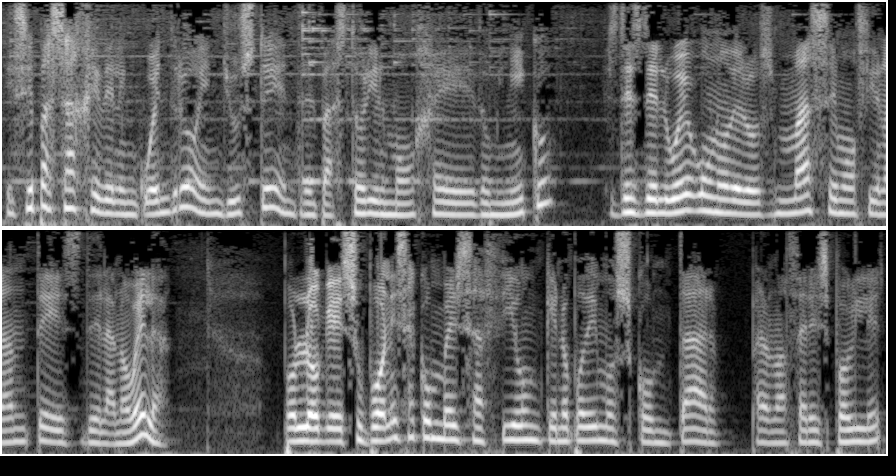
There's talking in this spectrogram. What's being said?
Ese pasaje del encuentro en Juste entre el pastor y el monje dominico es desde luego uno de los más emocionantes de la novela, por lo que supone esa conversación que no podemos contar para no hacer spoiler,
